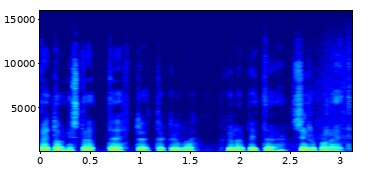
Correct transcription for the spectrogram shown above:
betonista tehty, että kyllä, kyllä pitää sirpaleita.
